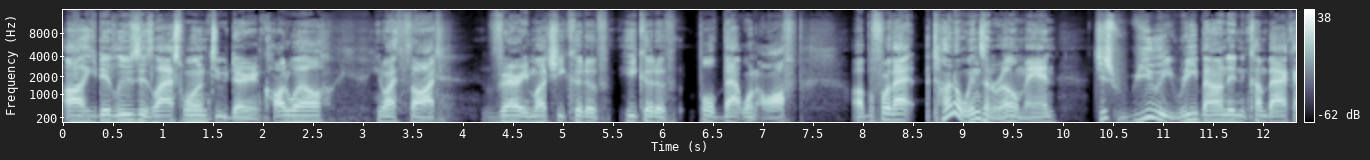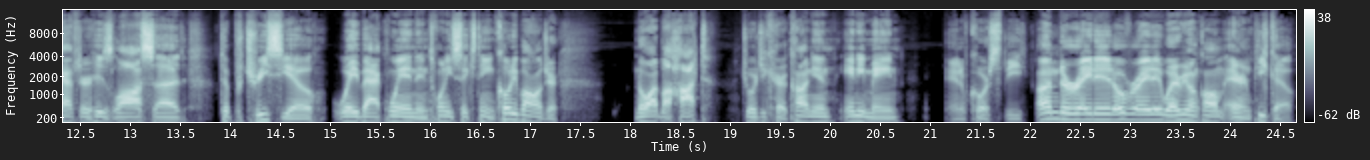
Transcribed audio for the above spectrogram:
uh, he did lose his last one to Darrion Caldwell. You know, I thought very much he could have he could have pulled that one off. Uh, before that, a ton of wins in a row, man. Just really rebounded and come back after his loss uh, to Patricio way back when in 2016. Cody Bollinger, Noad Lahat, Georgi Karakhanyan, Andy Main, and of course the underrated, overrated, whatever you want to call him, Aaron Pico.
